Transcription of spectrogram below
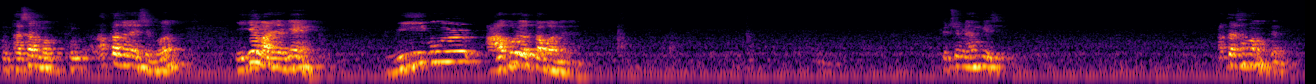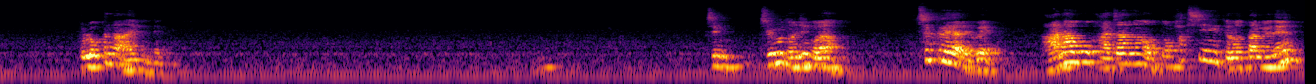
그럼 다시 한번 볼- 아까 전에 질문 이게 만약에 위볼 아볼이었다고 하면은 교점이 한 개지 아까 상관없다며 불로 판단 안 해도 된다며 지금 질문 던진 거야. 체크해야 돼. 왜? 안 하고 가자는 어떤 확신이 들었다면은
